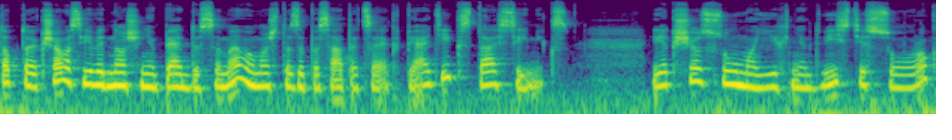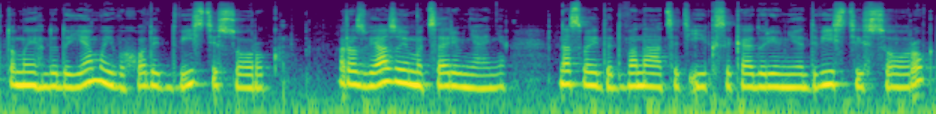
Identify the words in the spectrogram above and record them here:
Тобто, якщо у вас є відношення 5 до 7, ви можете записати це як 5х та 7х. Якщо сума їхня 240, то ми їх додаємо і виходить 240. Розв'язуємо це рівняння. Нас вийде 12х, яке дорівнює 240.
